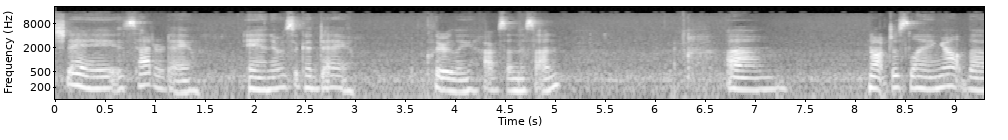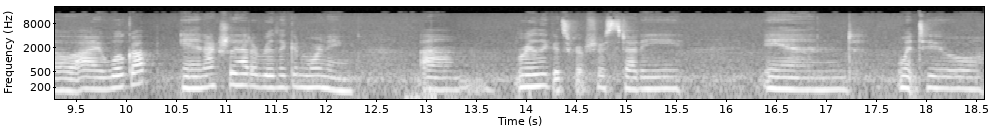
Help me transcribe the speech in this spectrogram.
Today is Saturday, and it was a good day. Clearly, I was in the sun. Um, not just laying out though. I woke up and actually had a really good morning. Um, really good scripture study, and went to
